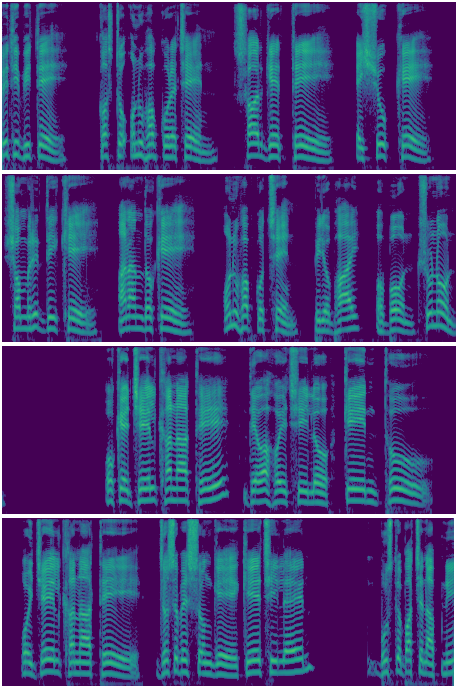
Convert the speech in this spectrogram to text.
পৃথিবীতে কষ্ট অনুভব করেছেন। স্বর্গেতে এই সুখকে সমৃদ্ধিকে, আনন্দকে অনুভব করছেন প্রিয় ভাই ও বোন, শুনুন। ওকে জেলখানাতে দেওয়া হয়েছিল কিন্তু ওই জেলখানাতে জোসেফের সঙ্গে কে ছিলেন? বুঝতে পারছেন আপনি?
